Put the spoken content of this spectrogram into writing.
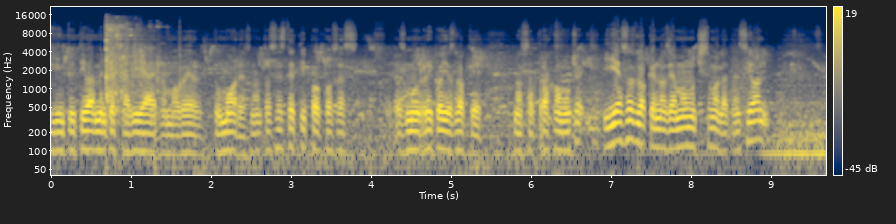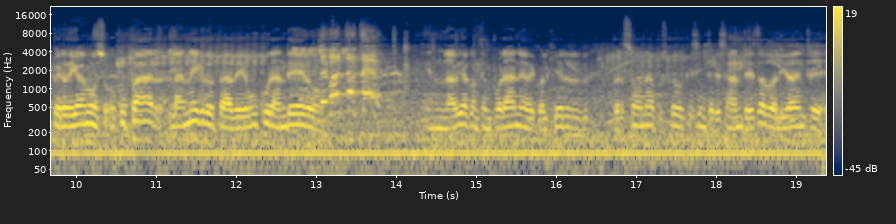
y intuitivamente sabía remover tumores. ¿no? Entonces este tipo de cosas es muy rico y es lo que nos atrajo mucho y eso es lo que nos llamó muchísimo la atención pero digamos, ocupar la anécdota de un curandero ¡Levántate! en la vida contemporánea de cualquier persona, pues creo que es interesante. Esta dualidad entre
